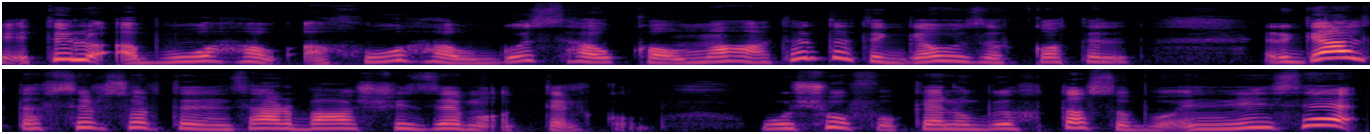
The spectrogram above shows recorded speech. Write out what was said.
يقتلوا أبوها وأخوها وجوزها وقومها ترضى تتجوز القاتل. ارجعوا لتفسير سورة النساء 24 زي ما قلت لكم. وشوفوا كانوا بيغتصبوا النساء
